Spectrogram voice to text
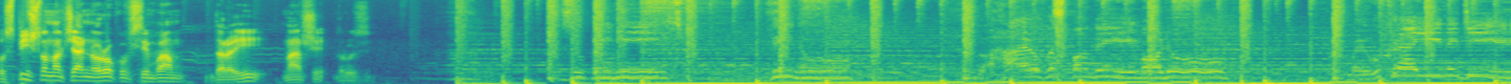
Успішного навчального року всім вам, дорогі наші друзі! Зупиніть війну, благаю, Господи, молю. Ми України, діти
